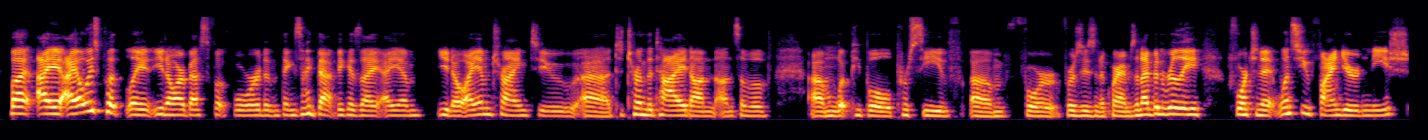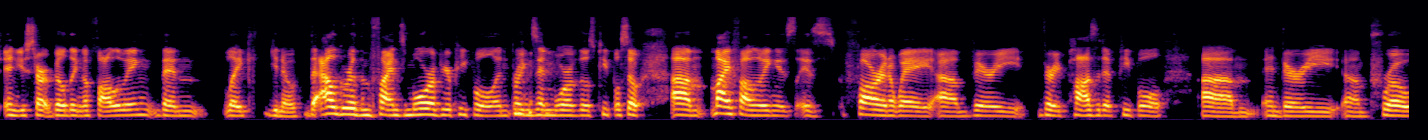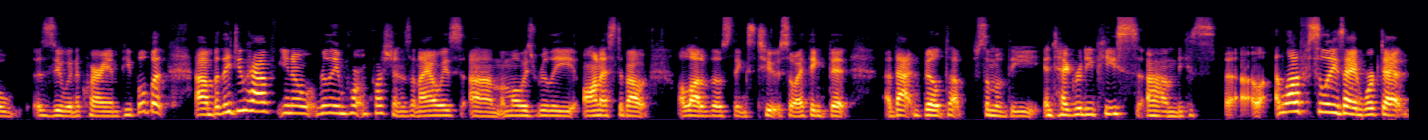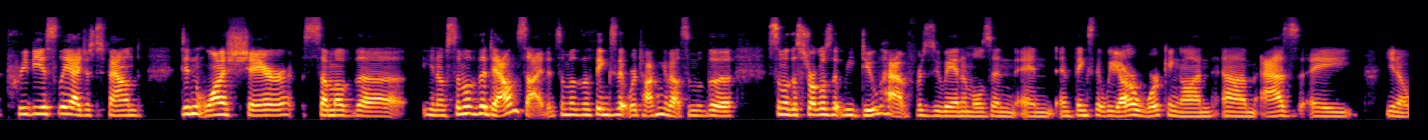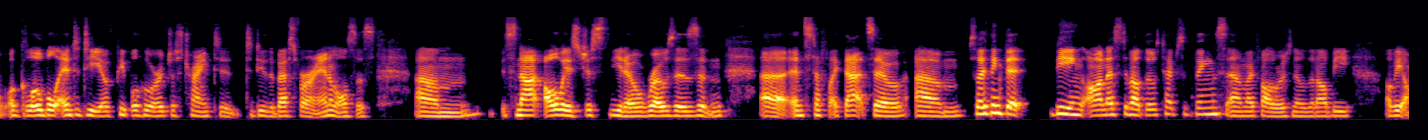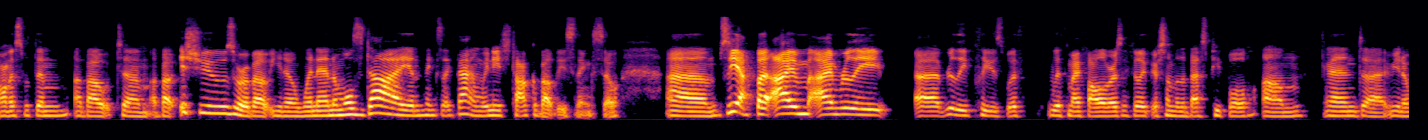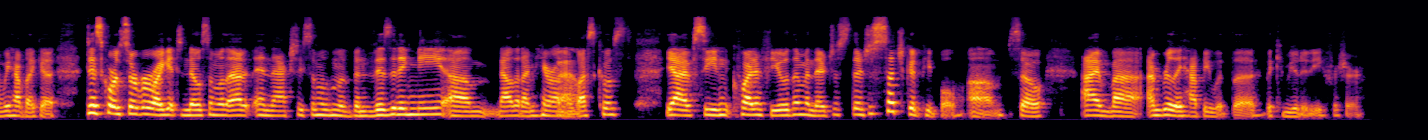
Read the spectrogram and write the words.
but I I always put like you know our best foot forward and things like that because I I am you know I am trying to uh, to turn the tide on on some of um, what people perceive um, for for zoos and aquariums and I've been really fortunate once you find your niche and you start building a following then like you know the algorithm finds more of your people and brings in more of those people. So um my following is is far and away um very very positive people um and very um, pro zoo and aquarium people. But um but they do have you know really important questions. And i always um i'm always really honest about a lot of those things too. So i think that uh, that built up some of the integrity piece um because uh, a lot of facilities i had worked at previously i just found didn't want to share some of the you know some of the downside and some of the things that we're talking about some of the some of the struggles that we do have for zoo animals and and and things that we are working on um, as a you know a global entity of people who are just trying to to do the best for our animals is um it's not always just you know roses and uh and stuff like that. So um so i think that being honest about those types of things. Uh, my followers know that I'll be I'll be honest with them about um, about issues or about you know when animals die and things like that, and we need to talk about these things. So, um, so yeah, but I'm I'm really uh, really pleased with with my followers. I feel like they're some of the best people. Um, and uh, you know, we have like a Discord server where I get to know some of that, and actually some of them have been visiting me. Um, now that I'm here on wow. the West Coast, yeah, I've seen quite a few of them, and they're just they're just such good people. Um, so I'm uh, I'm really happy with the the community for sure.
